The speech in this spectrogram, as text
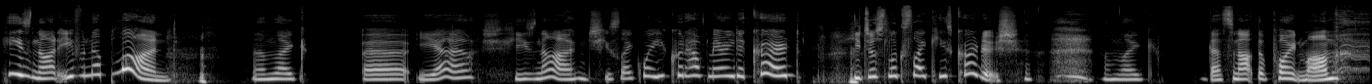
"He's not even a blonde." I'm like, "Uh, yeah, he's not." And she's like, "Well, you could have married a Kurd. He just looks like he's Kurdish." I'm like, "That's not the point, mom."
